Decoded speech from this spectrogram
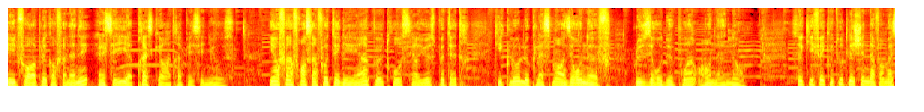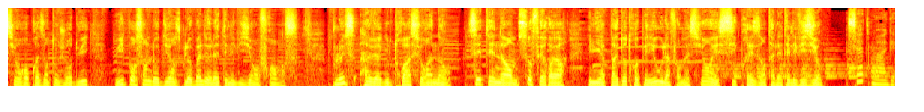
Et il faut rappeler qu'en fin d'année, LCI a presque rattrapé CNews. Et enfin France Info Télé, un peu trop sérieuse peut-être, qui clôt le classement à 0,9, plus 0,2 points en un an ce qui fait que toutes les chaînes d'information représentent aujourd'hui 8% de l'audience globale de la télévision en France, plus 1,3 sur un an. C'est énorme, sauf erreur, il n'y a pas d'autre pays où l'information est si présente à la télévision. 7 Mag,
